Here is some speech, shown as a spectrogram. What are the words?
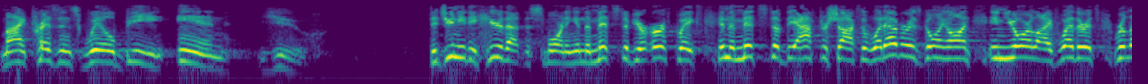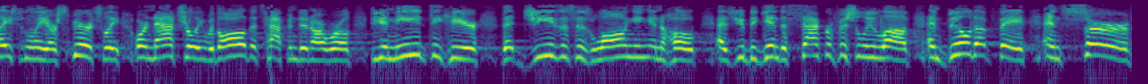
My presence will be in you. Did you need to hear that this morning in the midst of your earthquakes, in the midst of the aftershocks of whatever is going on in your life, whether it's relationally or spiritually or naturally with all that's happened in our world? Do you need to hear that Jesus is longing and hope as you begin to sacrificially love and build up faith and serve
